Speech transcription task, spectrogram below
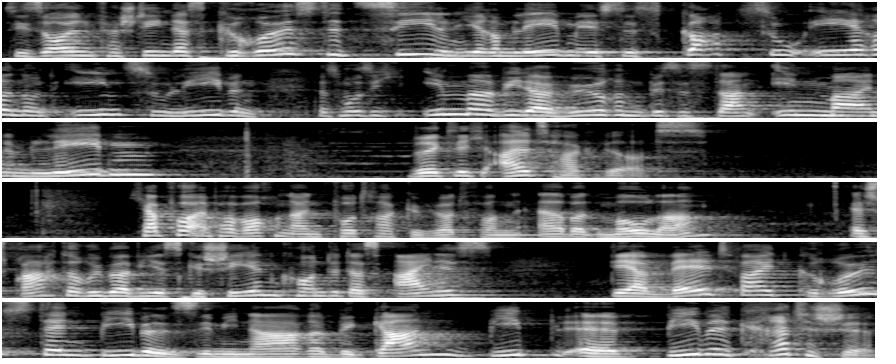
Sie sollen verstehen, das größte Ziel in ihrem Leben ist es, Gott zu ehren und ihn zu lieben. Das muss ich immer wieder hören, bis es dann in meinem Leben wirklich Alltag wird. Ich habe vor ein paar Wochen einen Vortrag gehört von Albert Moeller. Er sprach darüber, wie es geschehen konnte, dass eines der weltweit größten Bibelseminare begann, Bibel, äh, bibelkritische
